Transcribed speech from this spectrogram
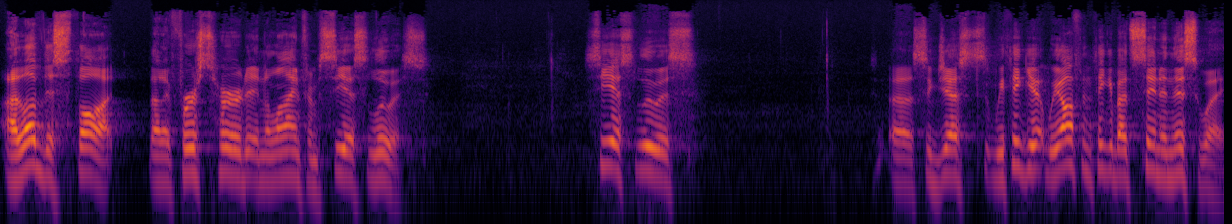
I love this thought that I first heard in a line from C.S. Lewis. C.S. Lewis uh, suggests we, think, we often think about sin in this way.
